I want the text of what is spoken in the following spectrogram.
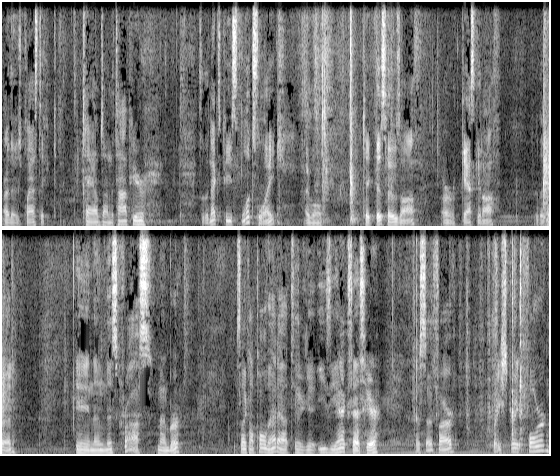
are those plastic tabs on the top here. So the next piece looks like I will take this hose off, or gasket off for the hood. And then this cross member, looks like I'll pull that out to get easy access here. So, far, pretty straightforward,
